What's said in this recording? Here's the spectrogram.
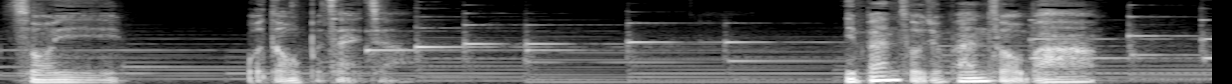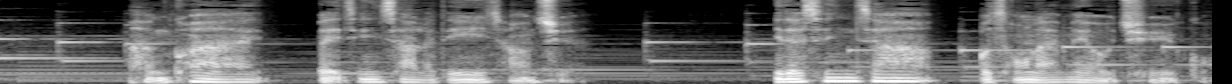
所以我都不在家。你搬走就搬走吧。很快，北京下了第一场雪。你的新家我从来没有去过，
